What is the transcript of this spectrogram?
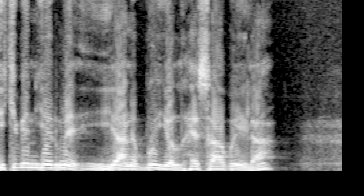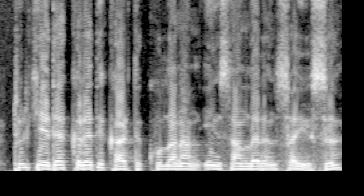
2020 yani bu yıl hesabıyla Türkiye'de kredi kartı kullanan insanların sayısı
